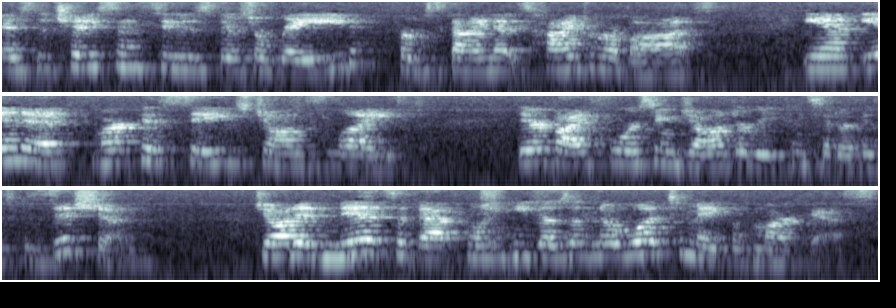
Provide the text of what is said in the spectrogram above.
as the chase ensues, there's a raid from Skynet's Hydrobots, and in it, Marcus saves John's life, thereby forcing John to reconsider his position. John admits at that point he doesn't know what to make of Marcus.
